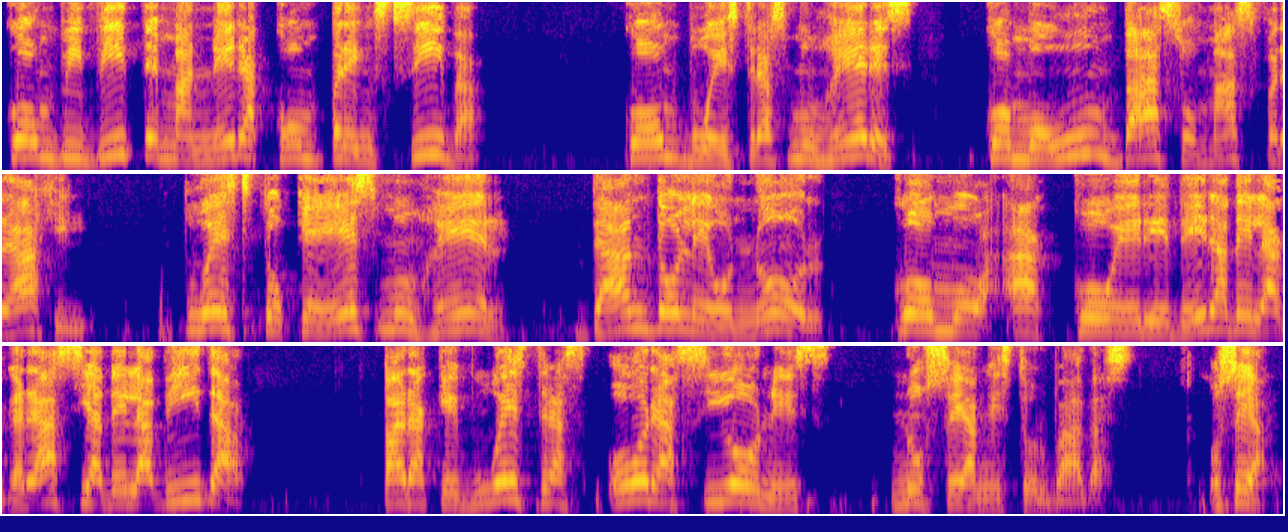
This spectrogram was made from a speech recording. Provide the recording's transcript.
convivid de manera comprensiva con vuestras mujeres como un vaso más frágil, puesto que es mujer, dándole honor como a coheredera de la gracia de la vida, para que vuestras oraciones no sean estorbadas. O sea,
